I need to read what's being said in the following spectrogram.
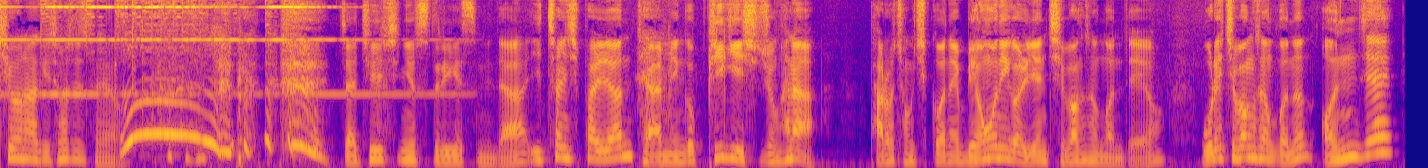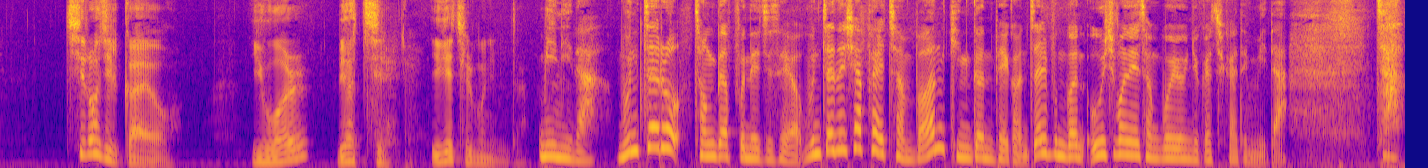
시원하게 쳐주세요. 자, 주입식 뉴스 드리겠습니다. 2018년 대한민국 빅 이슈 중 하나. 바로 정치권의 명운이 걸린 지방선거인데요. 올해 지방선거는 언제 치러질까요? 6월 며칠? 이게 질문입니다. 미니나 문자로 정답 보내주세요. 문자는 샵 8000번 긴 건 100원 짧은 건 50원의 정보 이용료가 추가됩니다. 자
